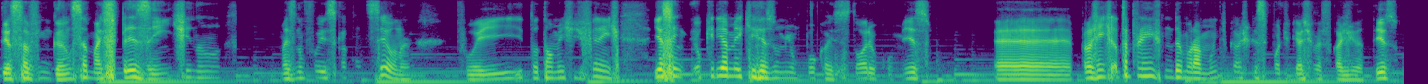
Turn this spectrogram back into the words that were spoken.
ter essa vingança mais presente, no... mas não foi isso que aconteceu, né? Foi totalmente diferente. E assim, eu queria meio que resumir um pouco a história, o começo, é, pra gente, até pra gente não demorar muito, porque eu acho que esse podcast vai ficar gigantesco,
